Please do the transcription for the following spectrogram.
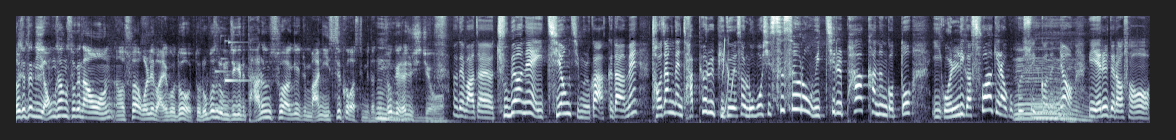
어쨌든 이 영상 속에 나온 어, 수학 원리 말고도 또 로봇을 움직이는 다른 수학이 좀 많이 있을 것 같습니다. 좀 소개를 해주시죠. 네, 맞아요. 주변의 이 지형 지물과 그다음에 저장된 좌표를 비교해서 로봇이 스스로 위치를 파악하는 것도 이 원리가 수학이라고 볼 수 있거든요. 이 예를 들어서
